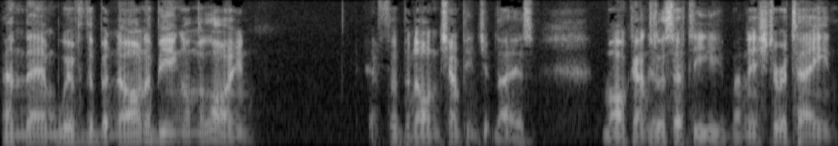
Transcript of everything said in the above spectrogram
And then with the banana being on the line, for Banana Championship, that is, Mark Angelosetti managed to retain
